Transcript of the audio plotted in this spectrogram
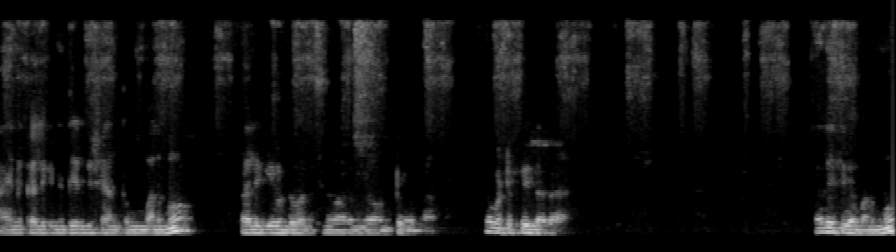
ఆయన కలిగిన దీర్ఘశాంతం మనము కలిగి ఉండవలసిన వారంగా ఉంటూ ఉన్నాం కాబట్టి పిల్లరా రీతిగా మనము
